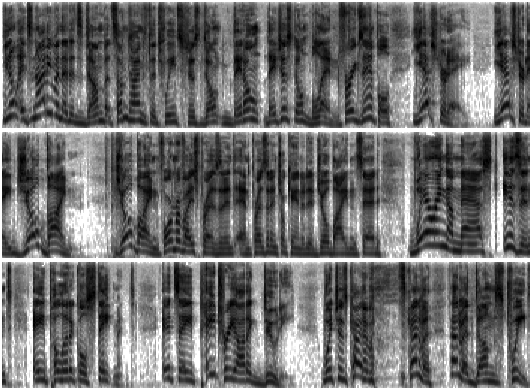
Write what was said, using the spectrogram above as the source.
you know, it's not even that it's dumb, but sometimes the tweets just don't. They don't. They just don't blend. For example, yesterday, yesterday, Joe Biden. Joe Biden, former vice president and presidential candidate Joe Biden said, wearing a mask isn't a political statement. It's a patriotic duty which is kind of it's kind of a kind of a dumb tweet.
